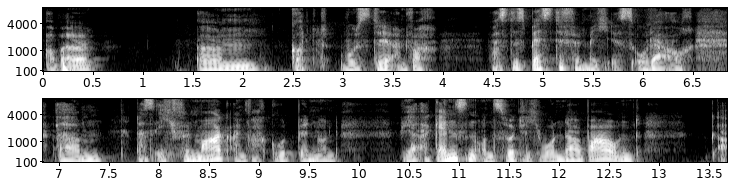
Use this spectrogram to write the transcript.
aber ähm, Gott wusste einfach, was das Beste für mich ist. Oder auch, ähm, dass ich für den Marc einfach gut bin. Und wir ergänzen uns wirklich wunderbar und äh,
